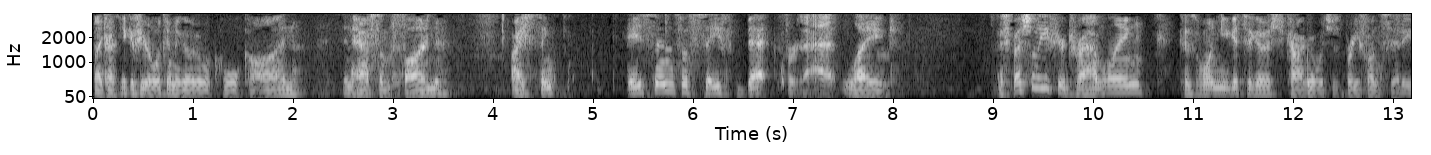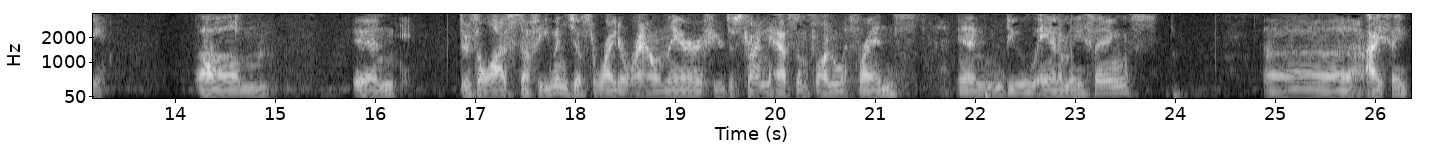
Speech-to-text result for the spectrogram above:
Like I think if you're looking to go to a cool con and have some fun, I think ACen's a safe bet for that. Like, especially if you're traveling, because one, you get to go to Chicago, which is a pretty fun city. Um, and there's a lot of stuff, even just right around there, if you're just trying to have some fun with friends and do anime things. Uh, I think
